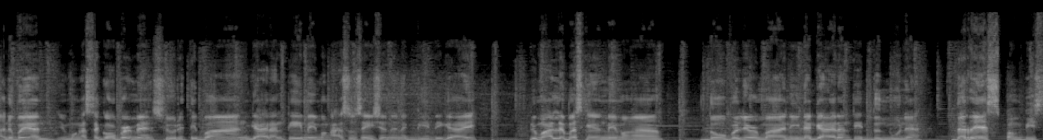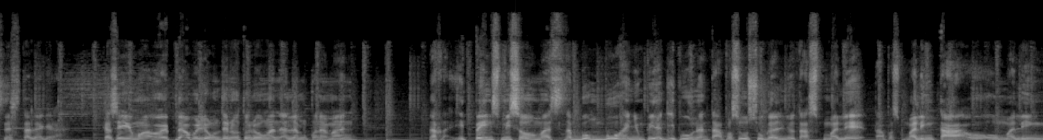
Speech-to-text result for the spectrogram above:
Ano ba yan? Yung mga sa government, surety bond, guarantee, may mga association na nagbibigay. Lumalabas ngayon, may mga double your money na guaranteed, dun muna. The rest, pang business talaga. Kasi yung mga OFW kong tinutulungan, alam ko naman, It pains me so much na buong buhay yung pinag-ipunan tapos susugal nyo, tapos mali, tapos maling tao o maling,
